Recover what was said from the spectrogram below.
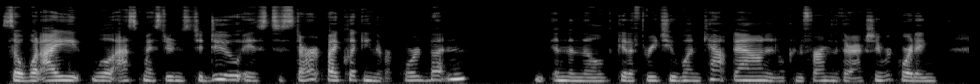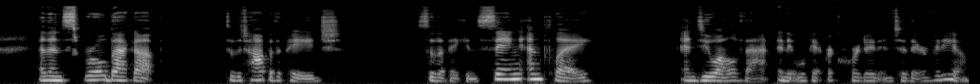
So what I will ask my students to do is to start by clicking the record button, and then they'll get a 3, 2, 1 countdown, and it'll confirm that they're actually recording, and then scroll back up to the top of the page so that they can sing and play and do all of that, and it will get recorded into their video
